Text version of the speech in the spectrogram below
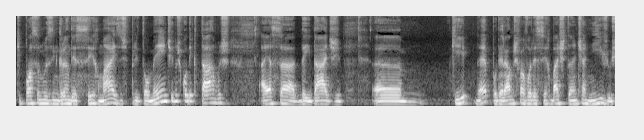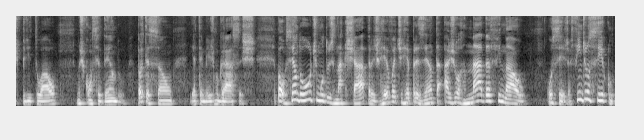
que possa nos engrandecer mais espiritualmente e nos conectarmos a essa deidade uh, que né, poderá nos favorecer bastante a nível espiritual, nos concedendo proteção e até mesmo graças. Bom, sendo o último dos nakshatras, Revat representa a jornada final, ou seja, fim de um ciclo.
